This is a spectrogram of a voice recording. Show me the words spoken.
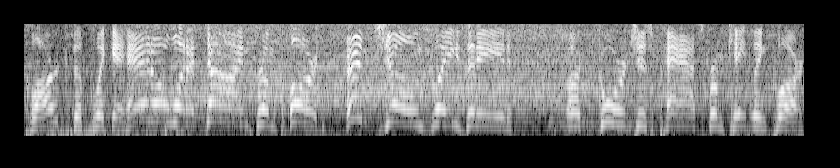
Clark the flick ahead. Oh, what a dime from Clark! And Jones lays it in. A gorgeous pass from Caitlin Clark.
